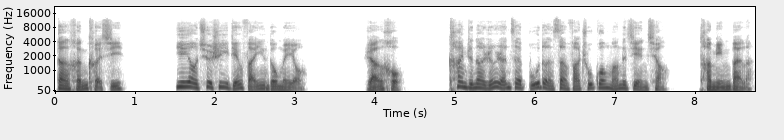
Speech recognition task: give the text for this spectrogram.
但很可惜，叶耀却是一点反应都没有。然后看着那仍然在不断散发出光芒的剑鞘，他明白了：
